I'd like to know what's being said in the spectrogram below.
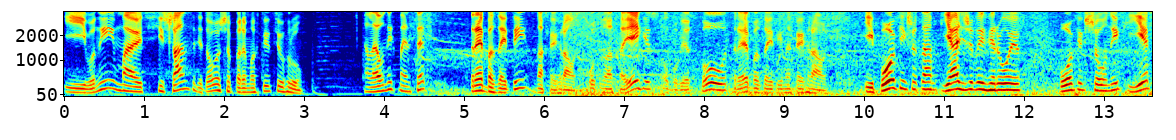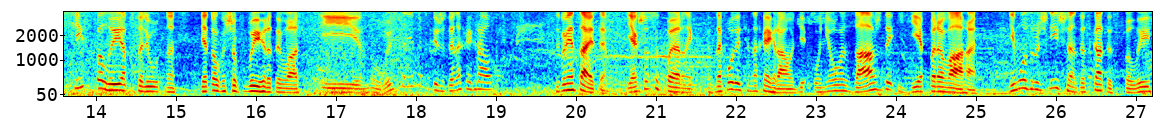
і вони мають всі шанси для того, щоб перемогти цю гру. Але у них майнсет треба зайти на хайграунд. От у нас Аегіс, обов'язково треба зайти на хайграунд. І пофіг, що там 5 живих героїв, пофіг, що у них є всі спали абсолютно для того, щоб виграти вас. І ну ви все рівно біжите на хайграунд. Запам'ятайте, якщо суперник знаходиться на хайграунді, у нього завжди є перевага. Йому зручніше натискати спили,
